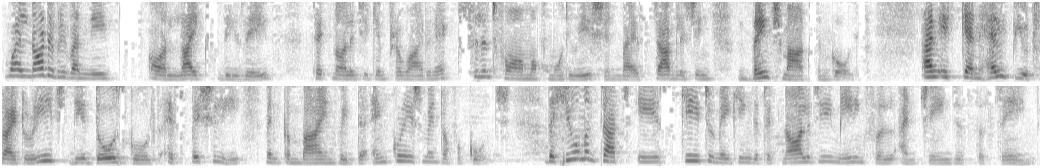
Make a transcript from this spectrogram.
While not everyone needs or likes these aids, technology can provide an excellent form of motivation by establishing benchmarks and goals and it can help you try to reach the, those goals especially when combined with the encouragement of a coach. The human touch is key to making the technology meaningful and changes sustained.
